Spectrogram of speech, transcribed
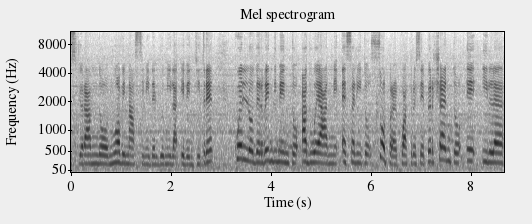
sfiorando nuovi massimi del 2023. Quello del rendimento a due anni è salito sopra il 4,6% e il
